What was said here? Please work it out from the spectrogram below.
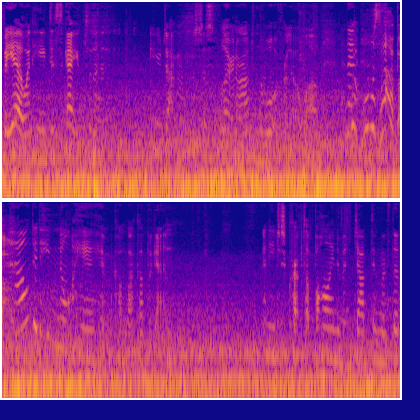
But yeah, when he'd escaped, and then Hugh Jackman was just floating around in the water for a little while. And then, What was that about? how did he not hear him come back up again? And he just crept up behind him and jabbed him with the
